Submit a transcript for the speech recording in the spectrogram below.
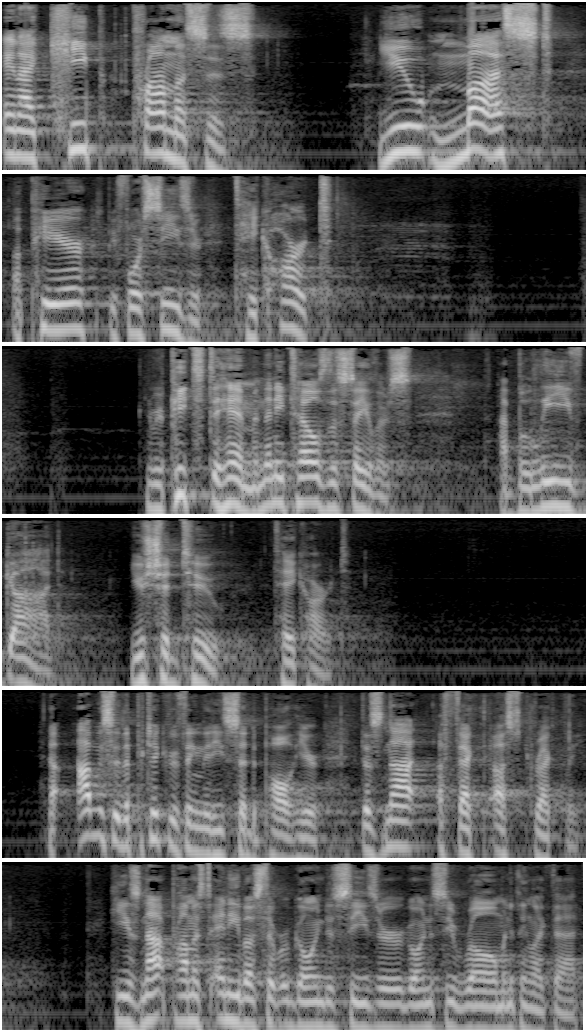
and I keep promises. You must appear before Caesar. Take heart. He repeats to him, and then he tells the sailors, I believe God. You should too. Take heart. Now, obviously, the particular thing that he said to Paul here does not affect us directly. He has not promised any of us that we're going to Caesar or going to see Rome, anything like that.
